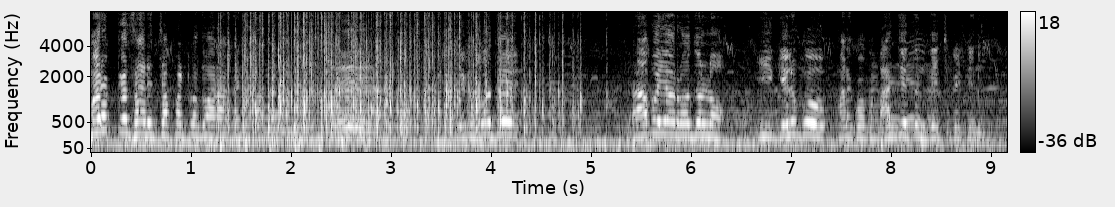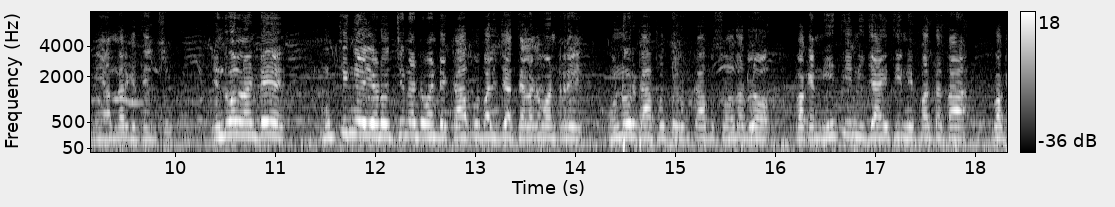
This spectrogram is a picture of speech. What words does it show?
మరొక్కసారి చప్పట్ల ద్వారా ధన్యవాదాలు. ఇకపోతే రాబోయే రోజుల్లో ఈ గెలుపు మనకు ఒక బాధ్యతను తెచ్చిపెట్టింది. మీ అందరికీ తెలుసు. ఎందువల్లంటే ముఖ్యంగా ఏడొచ్చినటువంటి కాపు బలిజ తెలగ ఒంటరి మున్నూరు కాపు తూర్పు కాపు సోదరులో ఒక నీతి నిజాయితీ నిబద్ధత ఒక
